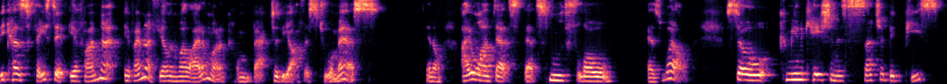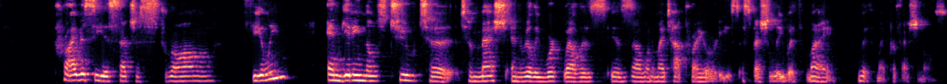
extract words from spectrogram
because face it if i'm not if i'm not feeling well i don't want to come back to the office to a mess. You know i want that that smooth flow as well. So communication is such a big piece. Privacy is such a strong feeling and getting those two to to mesh and really work well is is uh, one of my top priorities especially with my with my professionals.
